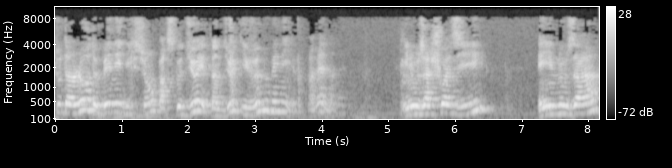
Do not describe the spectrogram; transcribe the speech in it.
tout un lot de bénédictions parce que Dieu est un Dieu qui veut nous bénir. Amen. Il nous a choisis et il nous a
